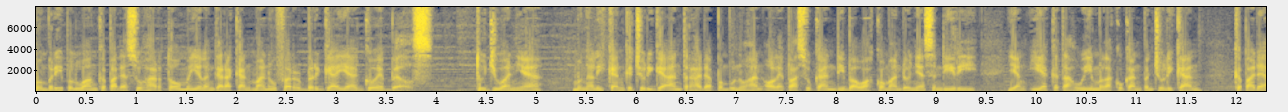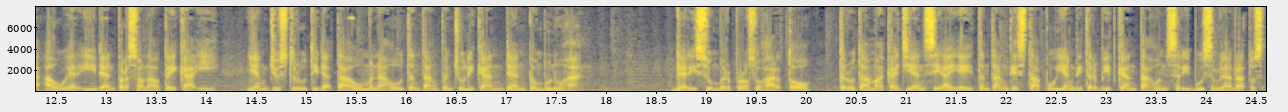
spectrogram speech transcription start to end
memberi peluang kepada Soeharto menyelenggarakan manuver bergaya Goebbels. Tujuannya, mengalihkan kecurigaan terhadap pembunuhan oleh pasukan di bawah komandonya sendiri, yang ia ketahui melakukan penculikan, kepada AURI dan personal PKI, yang justru tidak tahu menahu tentang penculikan dan pembunuhan. Dari sumber Pro Soeharto, terutama kajian CIA tentang Gestapo yang diterbitkan tahun 1968,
